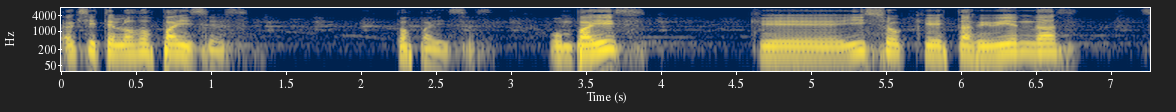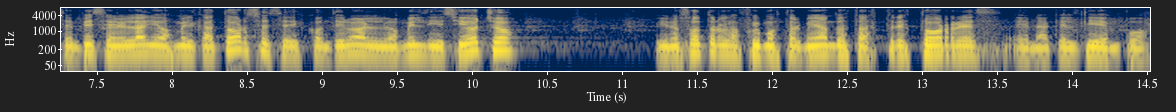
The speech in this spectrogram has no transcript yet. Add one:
existen los dos países, dos países. Un país que hizo que estas viviendas se empiecen en el año 2014, se discontinúan en el 2018 y nosotros las fuimos terminando estas tres torres en aquel tiempo.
